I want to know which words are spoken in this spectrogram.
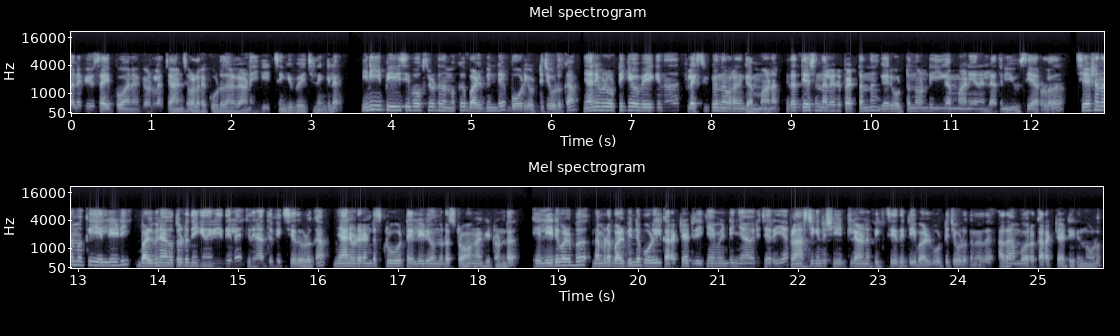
തന്നെ ഫ്യൂസ് ആയി പോകാനൊക്കെ ഉള്ള ചാൻസ് വളരെ കൂടുതലാണ് ഈ ഹീറ്റ് സിങ്ക് ഉപയോഗിച്ചില്ലെങ്കിൽ. ഇനി ഈ പി വി സി ബോക്സിലോട്ട് നമുക്ക് ബൾബിന്റെ ബോഡി ഒട്ടിച്ചു കൊടുക്കാം. ഞാനിവിടെ ഒട്ടിക്കാൻ ഉപയോഗിക്കുന്നത് ഫ്ലെക്സിക്യൂ എന്ന് പറയുന്ന ഗമ്മാണ് ഇത് അത്യാവശ്യം നല്ലൊരു പെട്ടെന്ന് കയറി ഒട്ടുന്നതുകൊണ്ട് ഈ ഗമ്മാണ് ഞാൻ എല്ലാത്തിനും യൂസ് ചെയ്യാറുള്ളത്. ശേഷം നമുക്ക് ഈ എൽ ഇ ഡി ബൾബിനകത്തോട്ട് നീക്കുന്ന രീതിയിൽ ഇതിനകത്ത് ഫിക്സ് ചെയ്ത് കൊടുക്കാം. ഞാൻ ഇവിടെ രണ്ട് സ്ക്രൂ ഇട്ട് എൽ ഇ ഡി ഒന്നുകൂടെ സ്ട്രോങ് ആക്കിയിട്ടുണ്ട്. എൽ ഇ ഡി ബൾബ് നമ്മുടെ ബൾബിന്റെ ബോഡിയിൽ കറക്റ്റ് ആയിട്ട് ഇരിക്കാൻ വേണ്ടി ഞാൻ ഒരു ചെറിയ പ്ലാസ്റ്റിക്കിന്റെ ഷീറ്റിലാണ് ഫിക്സ് ചെയ്തിട്ട് ഈ ബൾബ് ഒട്ടിച്ചു കൊടുക്കുന്നത്. അതാകുമ്പോൾ കറക്റ്റ് ആയിട്ട് ഇരുന്നോളും.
